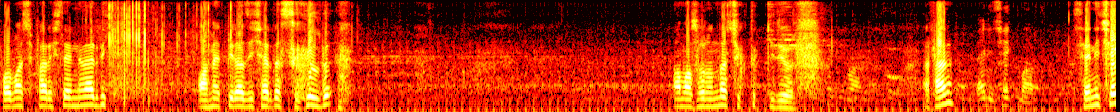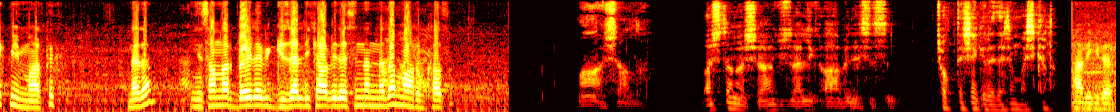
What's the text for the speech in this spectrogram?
Forma siparişlerini verdik. Ahmet biraz içeride sıkıldı. Ama sonunda çıktık gidiyoruz. Efendim? Beni çekme artık. Seni çekmeyeyim mi artık? Neden? İnsanlar böyle bir güzellik abidesinden neden mahrum kalsın? Maşallah. Baştan aşağı güzellik abidesisin. Çok teşekkür ederim başkanım. Hadi gidelim.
